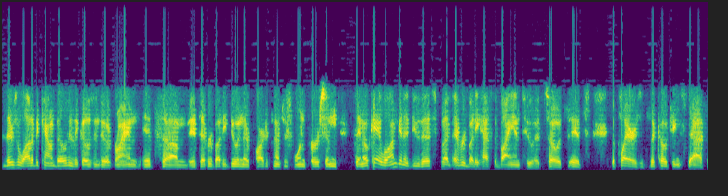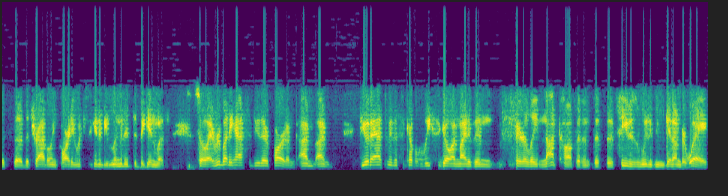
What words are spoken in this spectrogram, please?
there's a lot of accountability that goes into it, Brian. It's um, it's everybody doing their part. It's not just one person saying, "Okay, well, I'm going to do this," but everybody has to buy into it. So it's it's the players, it's the coaching staff, it's the the traveling party, which is going to be limited to begin with. So everybody has to do their part. I'm I'm, I'm if you had asked me this a couple of weeks ago, I might have been fairly not confident that the season would even get underway.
